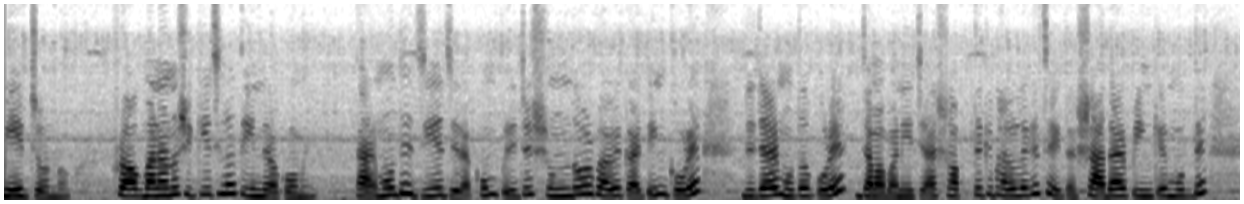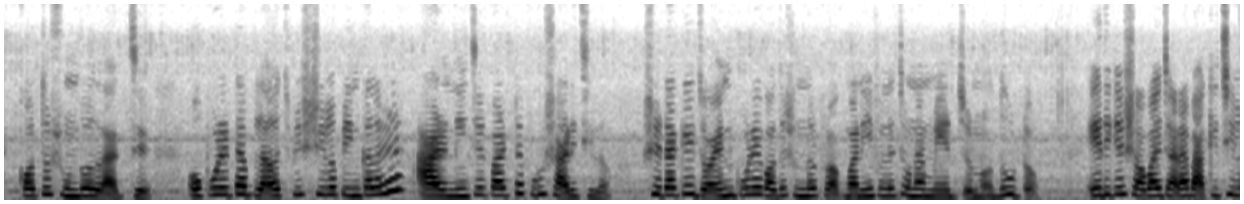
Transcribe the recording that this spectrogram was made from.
মেয়ের জন্য। ফ্রক বানানো শিখিয়েছিল তিন রকমের তার মধ্যে যে যেরকম পেরেছে সুন্দরভাবে কাটিং করে যে যার মতো করে জামা বানিয়েছে। আর সব থেকে ভালো লেগেছে এটা সাদা আর পিঙ্কের মধ্যে কত সুন্দর লাগছে। ওপরেরটা ব্লাউজ পিস ছিল পিঙ্ক কালারের আর নিচের পার্টটা পুরো শাড়ি ছিল। সেটাকে জয়েন করে কত সুন্দর ফ্রক বানিয়ে ফেলেছে ওনার মেয়ের জন্য, দুটো। এদিকে সবাই যারা বাকি ছিল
